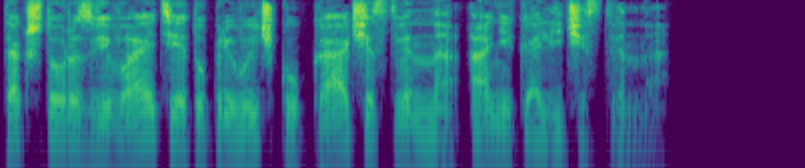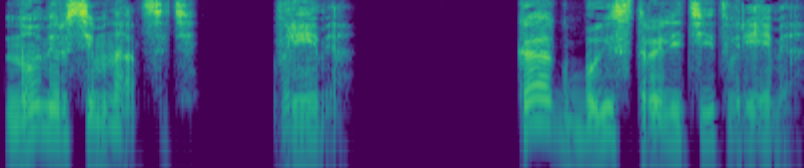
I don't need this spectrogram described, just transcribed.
Так что развивайте эту привычку качественно, а не количественно. Номер 17. Время. Как быстро летит время.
